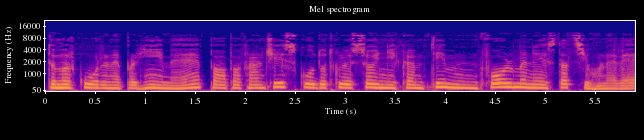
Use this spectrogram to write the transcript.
Të mërkurën e përhime, Papa Françesku do të kryesojë një kremtim në formën e stacioneve.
